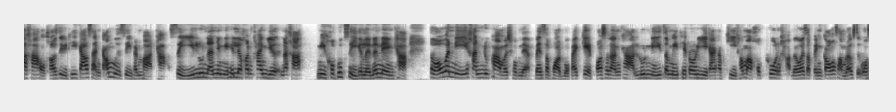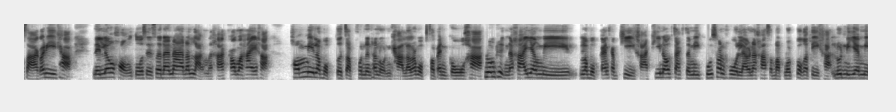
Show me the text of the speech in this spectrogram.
ราคาของเขาจะอยู่ที่ 9 9 4 0 0 0 บาทค่ะ สีรุ่นนั้นยังมีให้เลือกค่อนข้างเยอะนะคะ มีครบทุกสีกันเลยนั่นเองค่ะ แต่ว่าวันนี้คันที่ทุกพามาชมเนี่ยเป็นสปอร์ตบวกแพ็กเกจเพราะฉะนั้นค่ะ รุ่นนี้จะมีเทคโนโลยีการขับขี่เข้ามาครบถ้วนค่ะ ไม่ว่าจะเป็นกล้อง360องศาก็ดีค่ะ ในเรื่องของตัวเซ็นเซอร์ด้านหน้าด้านหลังนะคะ เข้ามาให้ค่ะพร้อมมีระบบตรวจจับคนเดินถนนค่ะ และระบบ Stop and Go ค่ะ รวมถึงนะคะยังมีระบบการขับขี่ค่ะ ที่นอกจากจะมี Cruise Control แล้วนะคะสำหรับรถปกติค่ะ รุ่นนี้ยังมี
